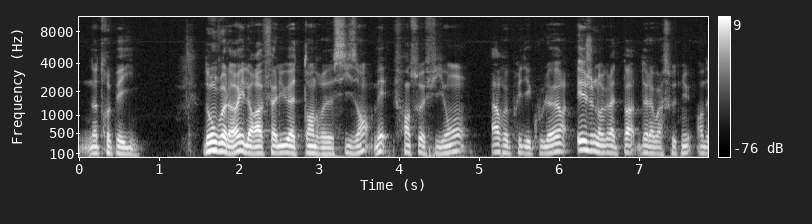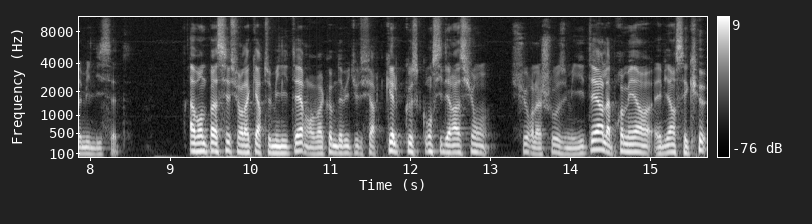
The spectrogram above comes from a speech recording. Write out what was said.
notre pays. Donc voilà, il aura fallu attendre six ans, mais François Fillon a repris des couleurs et je ne regrette pas de l'avoir soutenu en 2017. Avant de passer sur la carte militaire, on va comme d'habitude faire quelques considérations sur la chose militaire. La première, eh bien, c'est que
